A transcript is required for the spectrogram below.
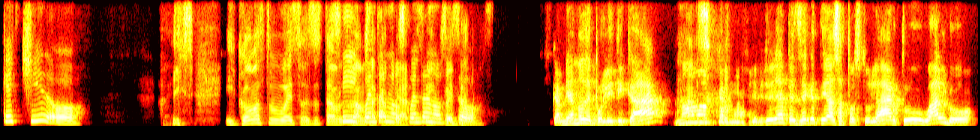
Qué chido. Y, ¿Y cómo estuvo eso? Eso está. Sí, vamos a cuéntanos, cambiar. Sí, cuéntanos eso. cuéntanos. Cambiando de política, no, carnal, yo ya pensé que te ibas a postular tú o algo.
